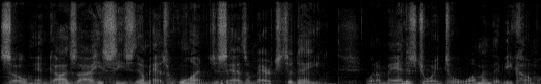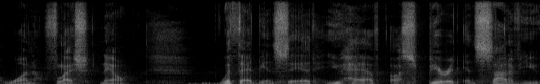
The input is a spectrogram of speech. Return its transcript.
So, in God's eye, He sees them as one, just as a marriage today. When a man is joined to a woman, they become one flesh. Now, with that being said, you have a spirit inside of you,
